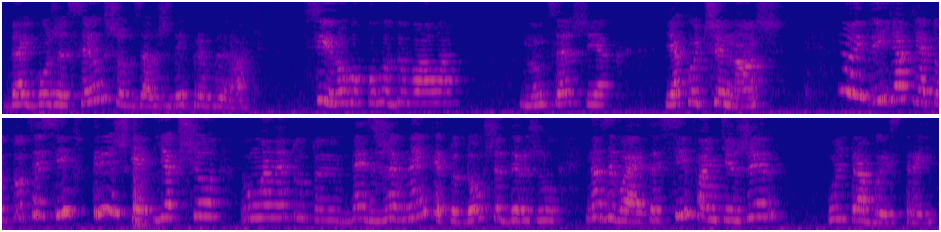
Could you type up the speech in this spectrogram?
Дай Боже сил, щоб завжди прибирати. Сірого погодувала. Ну, це ж як, як отче наш. Ну і як я тут? Оце сів трішки. Якщо у мене тут е, десь жирненьке, то довше держу. Називається сів антижир ультрабистрий.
